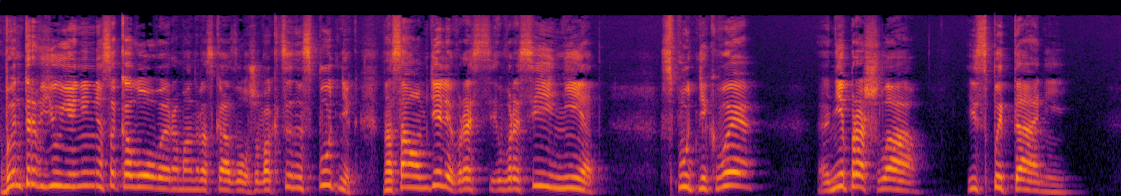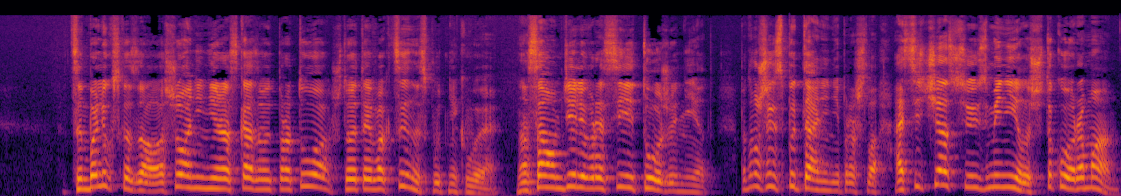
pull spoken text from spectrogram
В интервью Янине Соколовой Роман рассказывал, что вакцины «Спутник» на самом деле в России, в России нет. «Спутник В» не прошла испытаний. Цымбалюк сказал, а что они не рассказывают про то, что этой вакцины «Спутник В» на самом деле в России тоже нет, потому что испытаний не прошла. А сейчас все изменилось. Что такое роман?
